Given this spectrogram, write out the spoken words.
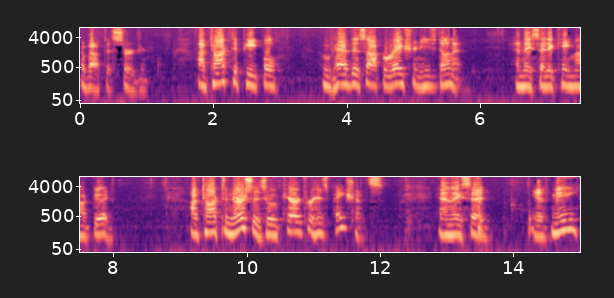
about this surgeon. I've talked to people who've had this operation, he's done it, and they said it came out good. I've talked to nurses who have cared for his patients, and they said, if me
